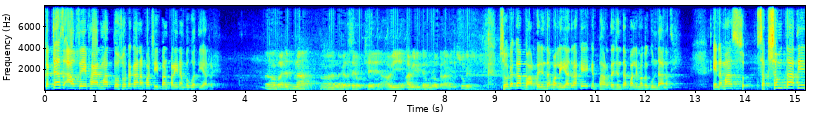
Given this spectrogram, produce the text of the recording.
કચાસ આવશે એફઆઈઆરમાં, તો સો ટકાના પછી પણ પરિણામ ભોગવવા તૈયાર રહે સો ટકા ભારતીય જનતા પાર્ટી યાદ રાખે કે ભારતીય જનતા પાર્ટીમાં કોઈ ગુંડા નથી. એનામાં સક્ષમતાથી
